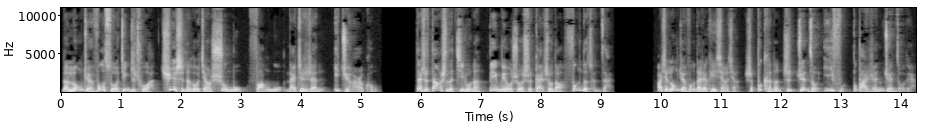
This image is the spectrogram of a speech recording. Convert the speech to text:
那龙卷风所经之处啊，确实能够将树木、房屋乃至人一卷而空。但是当时的记录呢，并没有说是感受到风的存在。而且龙卷风大家可以想想，是不可能只卷走衣服，不把人卷走的呀。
